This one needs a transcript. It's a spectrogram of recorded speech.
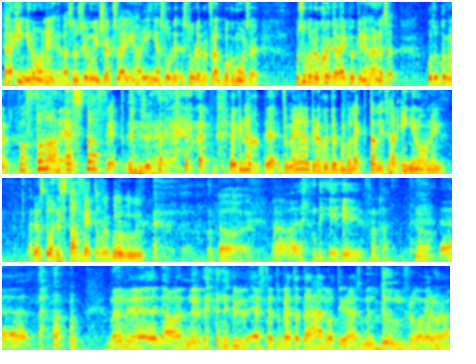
Jag hade ingen aning. Alltså, då skulle jag gå in köksvägen. Jag hade ingen, jag stod där, stod där fram, bakom målet så här. Och så bara då sköt jag iväg pucken i hörnet så här. Och så kom jag upp, vad fan är stuff it? jag kunnat, för mig hade jag kunnat skjuta upp mig på läktaren liksom. Jag hade ingen aning. Jag står där, stuff it! Och, och, ja, Ja, det är fantastiskt. ja. Men eh, ja, nu, nu efter att du berättat det här låter ju det här som en dum fråga då. då.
